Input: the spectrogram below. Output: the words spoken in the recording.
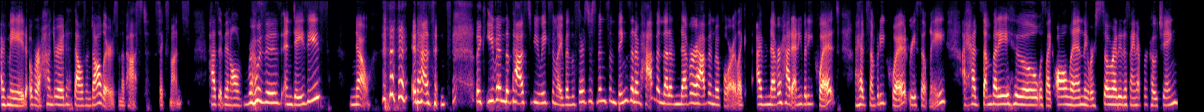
I've made over $100,000 in the past six months. Has it been all roses and daisies? No, it hasn't. Like, even the past few weeks in my business, there's just been some things that have happened that have never happened before. Like, I've never had anybody quit. I had somebody quit recently. I had somebody who was like all in. They were so ready to sign up for coaching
